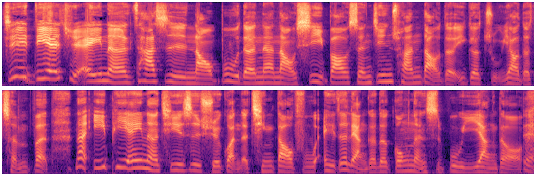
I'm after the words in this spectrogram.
其实 DHA 呢，它是脑部的那脑细胞神经传导的一个主要的成分。那 EPA 呢，其实是血管的清道夫。哎，这两个的功能是不一样的哦。对。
